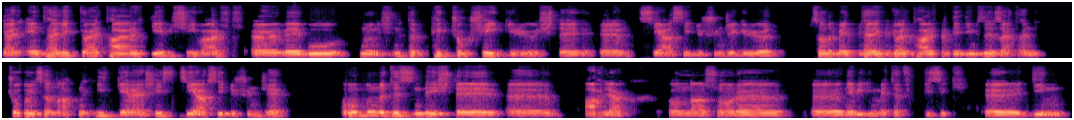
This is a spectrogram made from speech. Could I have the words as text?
yani entelektüel tarih diye bir şey var e, ve bunun içinde tabii pek çok şey giriyor işte e, siyasi düşünce giriyor. Sanırım entelektüel tarih dediğimizde zaten çoğu insanın aklına ilk gelen şey siyasi düşünce. Ama bunun ötesinde işte e, ahlak, ondan sonra e, ne bileyim metafizik, e, din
